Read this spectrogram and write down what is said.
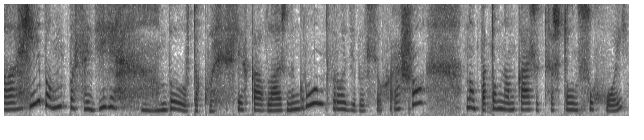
А, либо мы посадили, а, был такой слегка влажный грунт, вроде бы все хорошо, но потом нам кажется, что он сухой,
